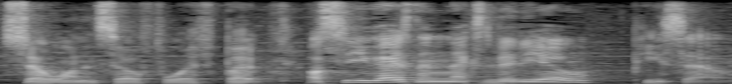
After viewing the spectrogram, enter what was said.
so on and so forth. But I'll see you guys in the next video. Peace out.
